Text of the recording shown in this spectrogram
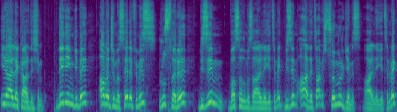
İlerle kardeşim. Dediğim gibi amacımız, hedefimiz Rusları bizim vasalımız haline getirmek, bizim adeta bir sömürgemiz haline getirmek.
